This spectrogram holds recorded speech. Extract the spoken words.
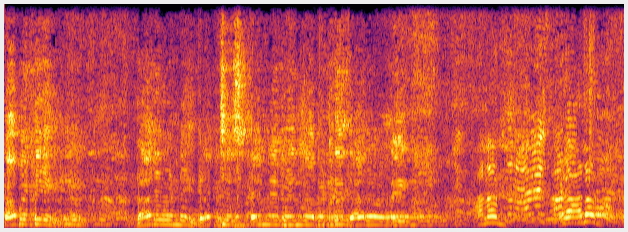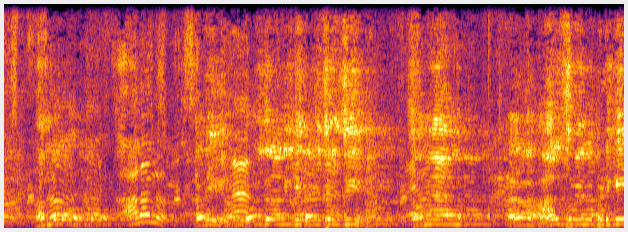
కాబట్టి దారి ఇవ్వండి. దయచేసి టైం అయిపోయింది కాబట్టి దారి అందరూ మరి భోజనానికి దయచేసి సమయం ఆలస్యమైనప్పటికీ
